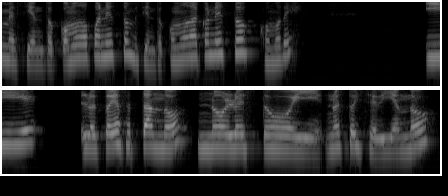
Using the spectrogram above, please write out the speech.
me siento cómodo con esto, me siento cómoda con esto, cómode. Y lo estoy aceptando, no lo estoy, no estoy cediendo,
